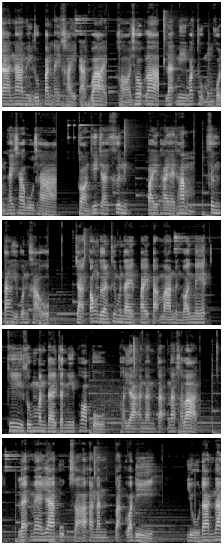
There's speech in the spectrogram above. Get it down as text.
ด้านหน้ามีรูปปั้นไอ้ไข่กราบไหว้ ขอโชคลาภและมีวัตถุมงคลให้เช่าบูชา ก่อนที่จะขึ้นไปภายในถ้ำซึ่งตั้งอยู่บนเขา จะต้องเดินขึ้นบันไดไปประมาณ 100 เมตร ที่ซุ้มบันไดจะมีพ่อปู่พญาอนันตนาคราช และแม่ย่าอุสาอนันตวดี อยู่ด้านหน้า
